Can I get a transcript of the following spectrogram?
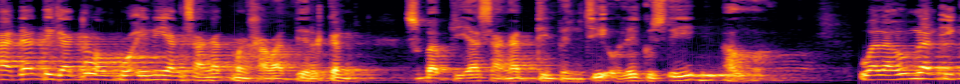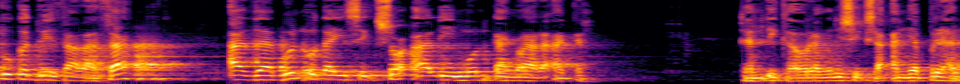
Ada tiga kelompok ini yang sangat mengkhawatirkan sebab dia sangat dibenci oleh Gusti Allah. Walahum lan iku kedua salasa azabun utai sikso alimun kang laraaken. Dan tiga orang ini siksaannya berat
